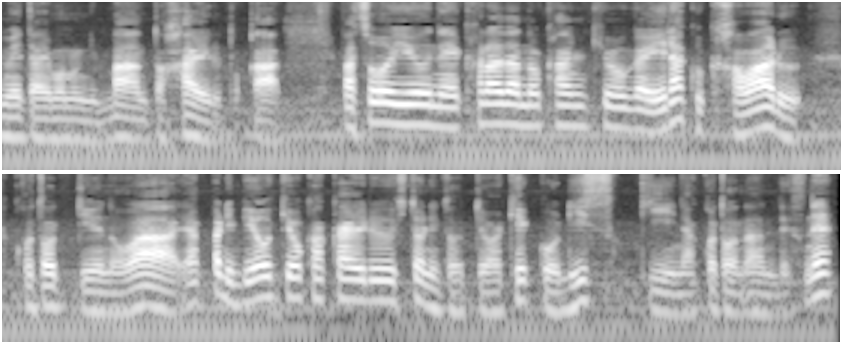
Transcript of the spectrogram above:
冷たいものにバーンと入るとか、まあ、そういうね、体の環境がえらく変わることっていうのは、やっぱり病気を抱える人にとっては結構リスキーなことなんですね。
